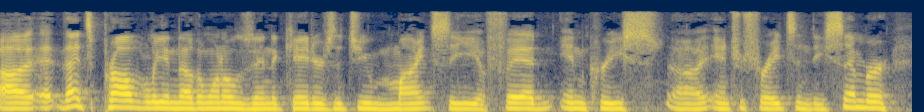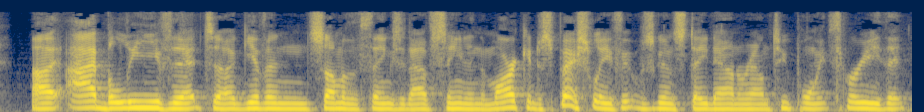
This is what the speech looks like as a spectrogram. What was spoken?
uh, that's probably another one of those indicators that you might see a Fed increase uh, interest rates in December. Uh, I believe that uh, given some of the things that I've seen in the market, especially if it was going to stay down around 2.3, that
